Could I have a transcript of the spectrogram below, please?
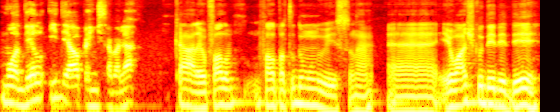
modelo ideal para a gente trabalhar? Cara, eu falo, falo para todo mundo isso, né? É, eu acho que o DDD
